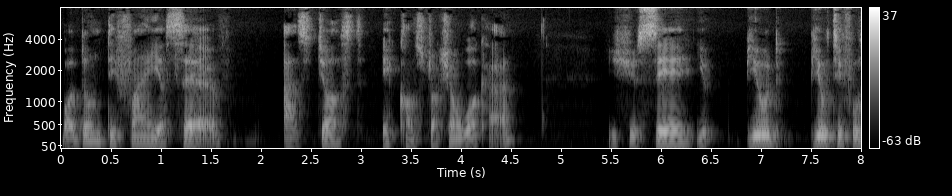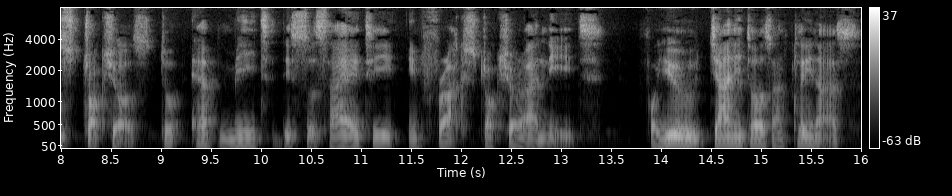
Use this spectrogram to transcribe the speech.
but don't define yourself as just a construction worker. You should say you build beautiful structures to help meet the society infrastructural needs. For you, janitors and cleaners,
